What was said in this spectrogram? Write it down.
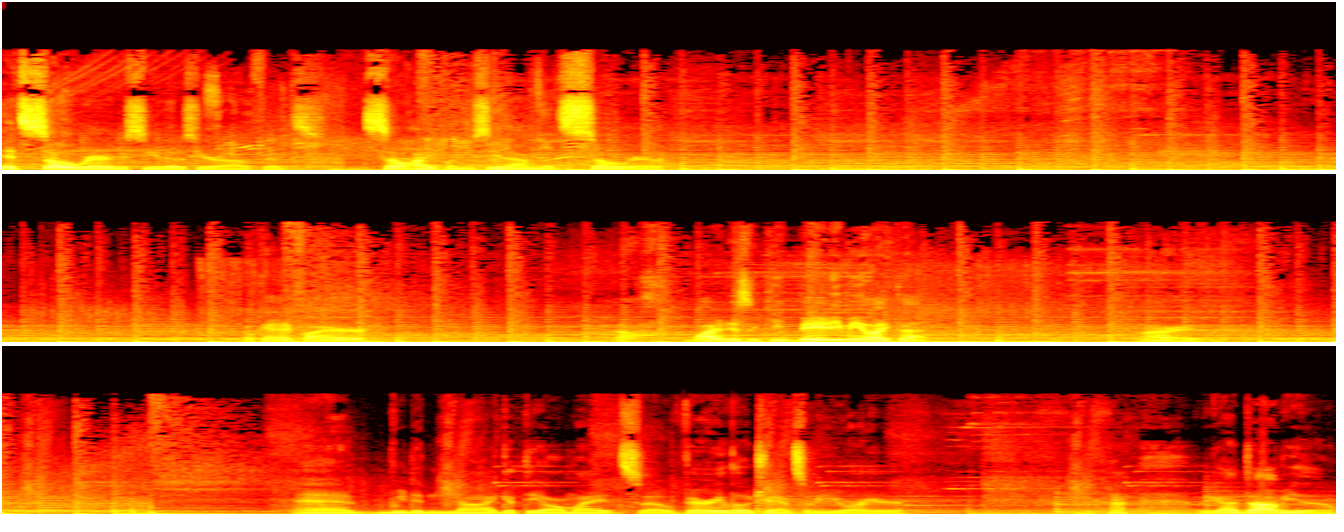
It's so rare to see those hero outfits. It's so hype when you see them, but so rare. Okay, fire. Ugh, why does it keep baiting me like that? Alright. And we did not get the All Might, so very low chance of a UR here. we got Dabi, though.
